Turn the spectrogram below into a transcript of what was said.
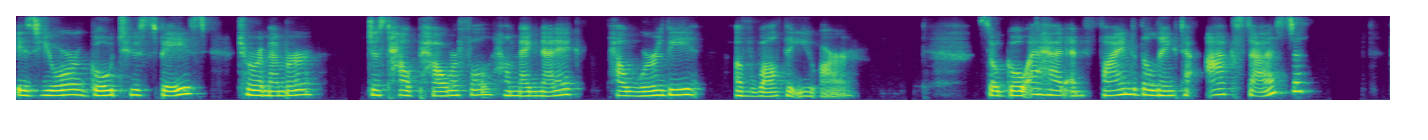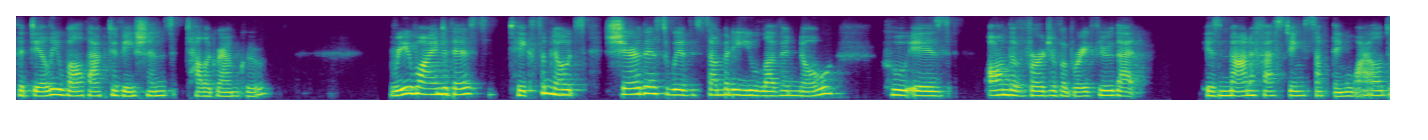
is your go to space to remember just how powerful, how magnetic, how worthy of wealth that you are. So go ahead and find the link to access the Daily Wealth Activations Telegram group. Rewind this, take some notes, share this with somebody you love and know who is on the verge of a breakthrough that is manifesting something wild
